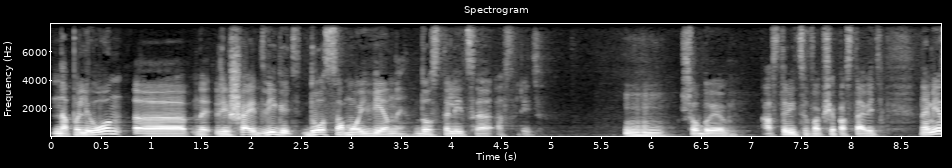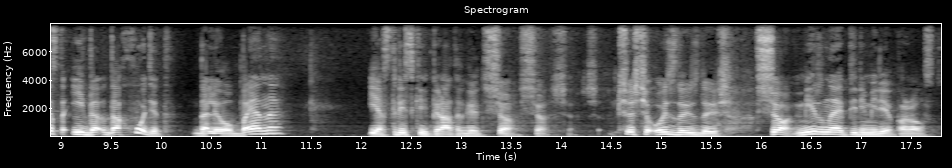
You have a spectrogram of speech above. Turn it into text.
Наполеон э, решает двигать до самой Вены, до столицы австрийцев чтобы австрийцев вообще поставить на место. И до- доходит до Леобене, и австрийский император говорит, все, все, все, все. Все, все, ой, сдаюсь, сдаюсь. Все, мирное перемирие, пожалуйста.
